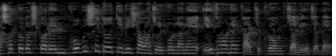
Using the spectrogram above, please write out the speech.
আশা প্রকাশ করেন ভবিষ্যতেও তিনি সমাজের কল্যাণে এই ধরনের কার্যক্রম চালিয়ে যাবেন।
